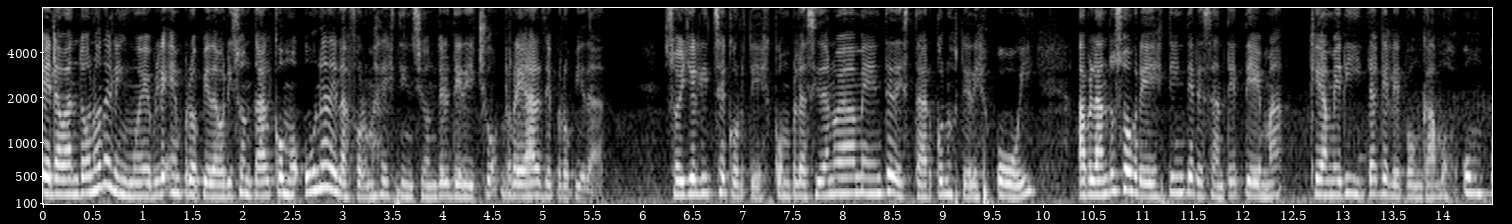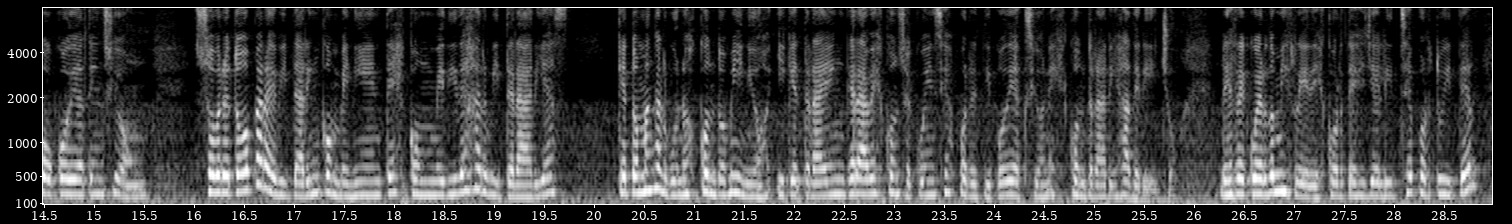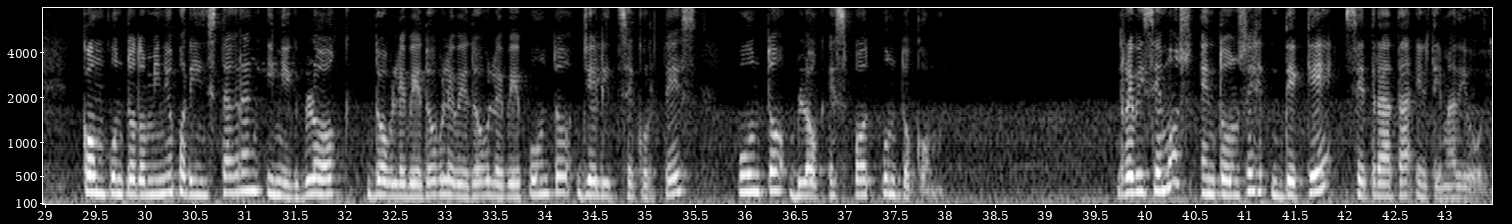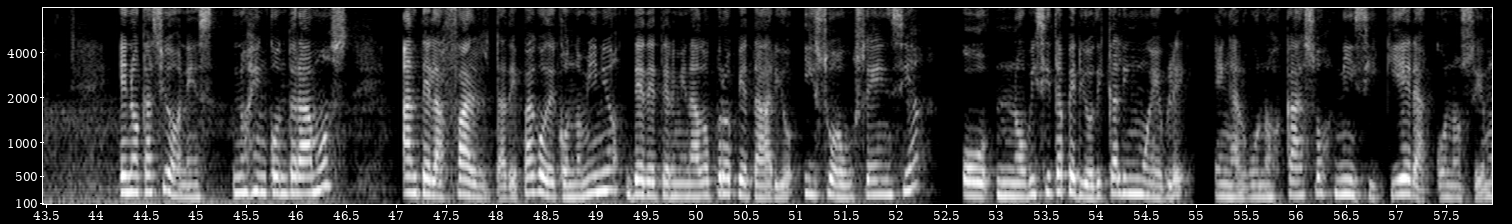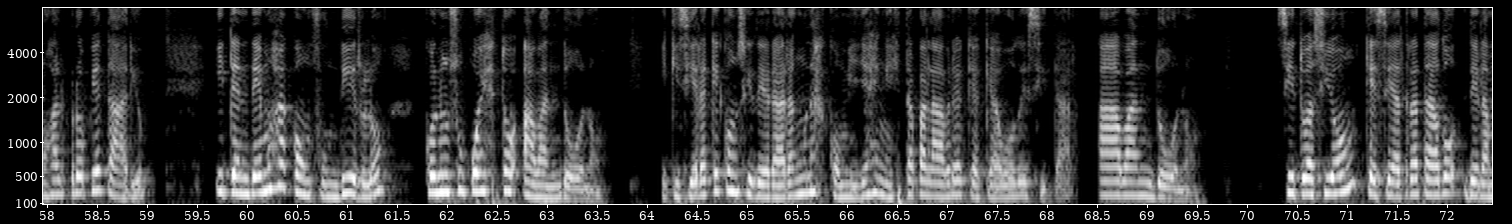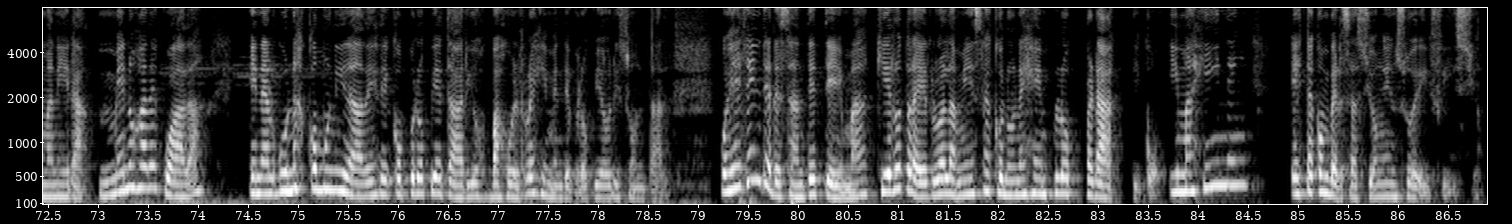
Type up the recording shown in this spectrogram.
el abandono del inmueble en propiedad horizontal como una de las formas de extinción del derecho real de propiedad. Soy Elitze Cortés, complacida nuevamente de estar con ustedes hoy hablando sobre este interesante tema que amerita que le pongamos un poco de atención, sobre todo para evitar inconvenientes con medidas arbitrarias que toman algunos condominios y que traen graves consecuencias por el tipo de acciones contrarias a derecho. Les recuerdo mis redes Cortés Yelitze por Twitter con punto dominio por Instagram y mi blog www.yelitzecortes.blogspot.com. Revisemos entonces de qué se trata el tema de hoy. En ocasiones nos encontramos ante la falta de pago de condominio de determinado propietario y su ausencia o no visita periódica al inmueble, en algunos casos ni siquiera conocemos al propietario, y tendemos a confundirlo con un supuesto abandono. Y quisiera que consideraran unas comillas en esta palabra que acabo de citar, abandono. Situación que se ha tratado de la manera menos adecuada en algunas comunidades de copropietarios bajo el régimen de propiedad horizontal. Pues este interesante tema quiero traerlo a la mesa con un ejemplo práctico. Imaginen esta conversación en su edificio.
